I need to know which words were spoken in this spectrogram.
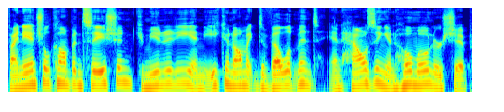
financial compensation, community and economic development, and housing and home ownership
